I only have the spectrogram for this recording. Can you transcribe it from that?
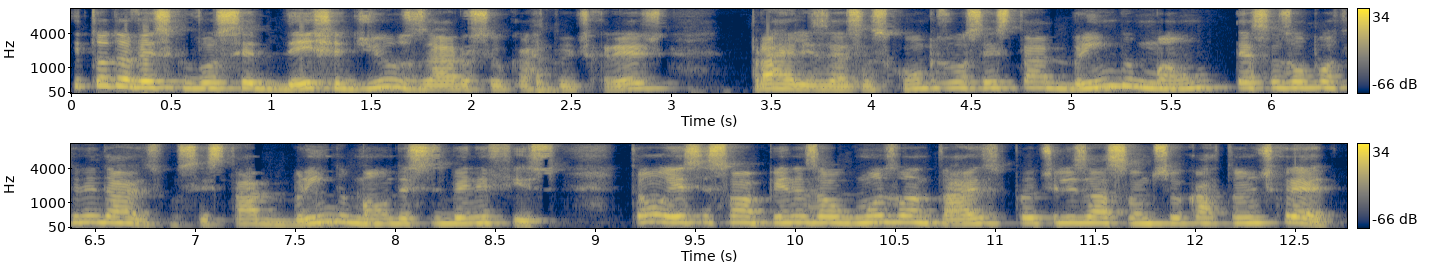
E toda vez que você deixa de usar o seu cartão de crédito para realizar essas compras, você está abrindo mão dessas oportunidades, você está abrindo mão desses benefícios. Então, esses são apenas algumas vantagens para a utilização do seu cartão de crédito.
